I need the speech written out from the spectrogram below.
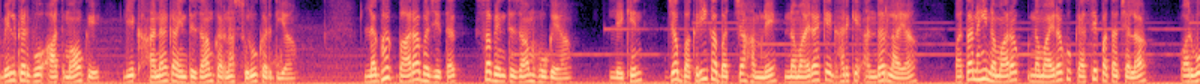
मिलकर वो आत्माओं के लिए खाना का इंतज़ाम करना शुरू कर दिया। लगभग 12 बजे तक सब इंतज़ाम हो गया। लेकिन जब बकरी का बच्चा हमने नमायरा के घर के अंदर लाया, पता नहीं नमारा, नमायरा को कैसे पता चला और वो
